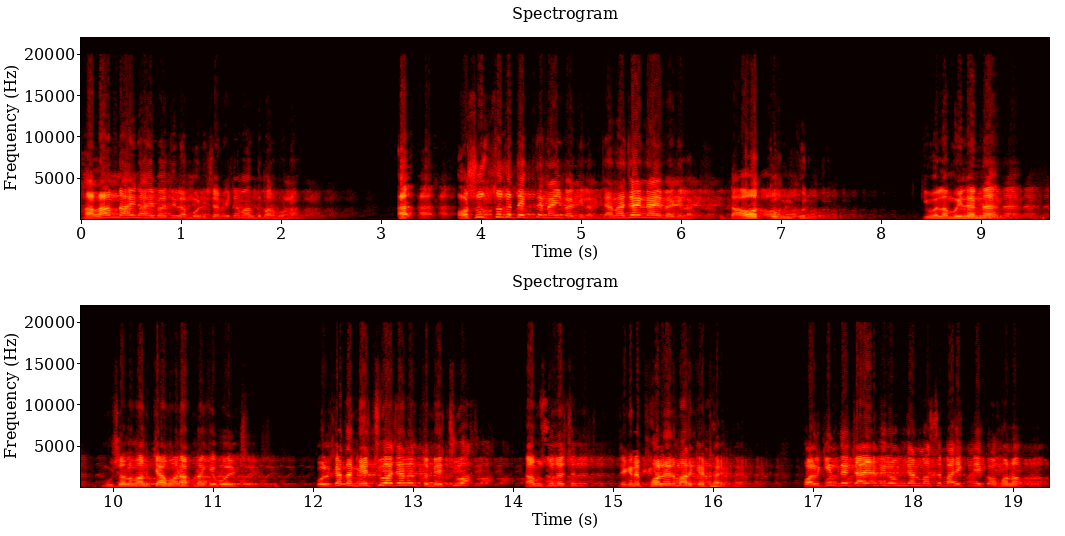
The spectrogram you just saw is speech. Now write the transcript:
সালাম নাই নাই বা দিলাম, মলি সাহেব, এটা মানতে পারব না। অসুস্থকে দেখতে নাই বা গেলাম জানা যায় নাই বা গেলাম, দাওয়াত কবুল করব কি বললাম, বুঝলেন না? মুসলমান কেমন আপনাকে বলছি? কলকাতা মেচুয়া জানেন তো, মেচুয়া? নাম শুনেছেন? যেখানে ফলের মার্কেট হয়। ফল কিনতে যাই আমি রমজান মাসে বাইক নিয়ে কখনো।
